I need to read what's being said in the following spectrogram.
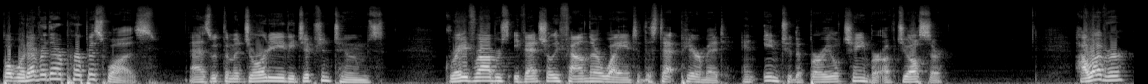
But whatever their purpose was, as with the majority of Egyptian tombs, grave robbers eventually found their way into the step pyramid and into the burial chamber of Djoser. However,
